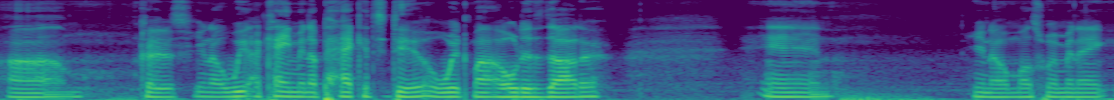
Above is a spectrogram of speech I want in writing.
because you know we I came in a package deal with my oldest daughter, and you know most women ain't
